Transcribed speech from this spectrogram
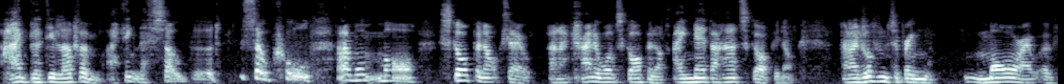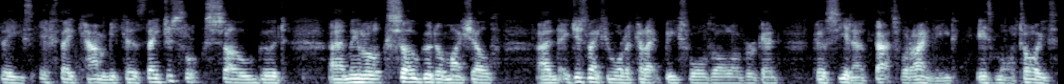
I bloody love them. I think they're so good. They're so cool. And I want more Scorponok out. And I kind of want Scorponok. I never had Scorponok. And I'd love them to bring more out of these if they can because they just look so good. And they look so good on my shelf. And it just makes me want to collect Beast Wars all over again. Because, you know, that's what I need is more toys.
